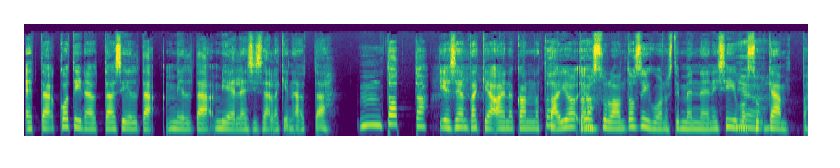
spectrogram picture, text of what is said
että koti näyttää siltä, miltä mielen sisälläkin näyttää. Mm, totta. Ja sen takia aina kannattaa, jo, Totta. jos sulla on tosi huonosti menneen, niin siivoo Joo. sun kämppä.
